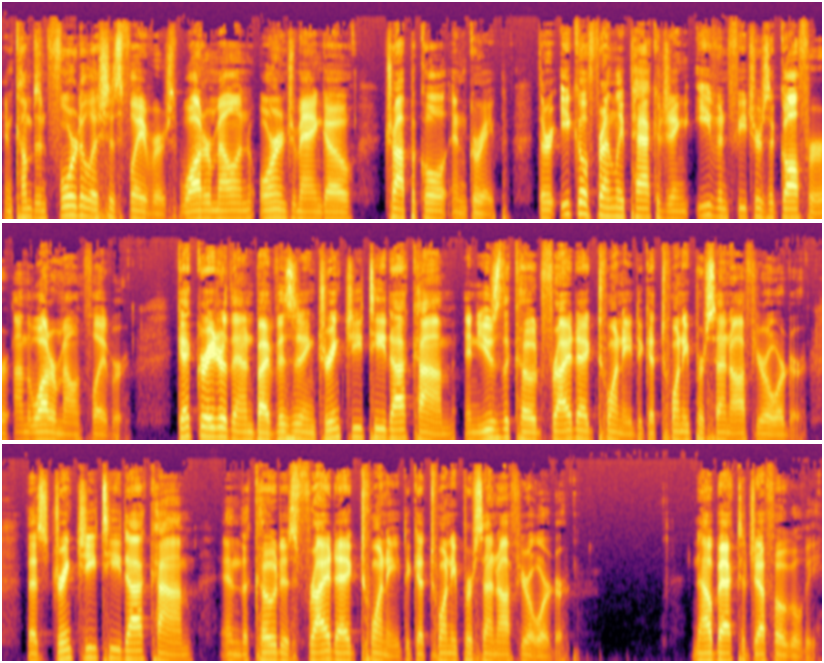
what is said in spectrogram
and comes in four delicious flavors watermelon, orange mango, tropical, and grape. Their eco friendly packaging even features a golfer on the watermelon flavor. Get greater than by visiting drinkgt.com and use the code FRIEDEGG20 to get 20% off your order. That's drinkgt.com and the code is FRIEDEGG20 to get 20% off your order. Now back to Geoff Ogilvy.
